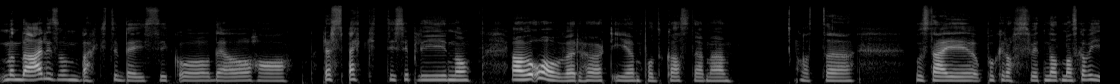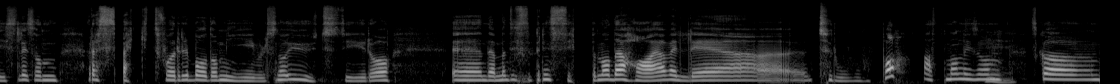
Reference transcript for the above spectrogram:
men det er liksom back to basic og det å ha respekt, disiplin og Jeg har jo overhørt i en podkast det med at eh, hos deg på crossfiten at man skal vise litt sånn respekt for både omgivelsene og utstyr og eh, det med disse prinsippene, og det har jeg veldig eh, tro på. At man liksom skal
